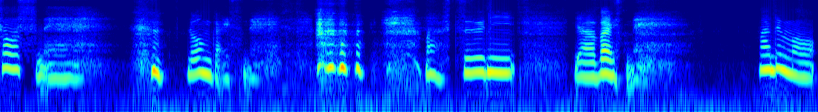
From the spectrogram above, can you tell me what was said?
そうっすね。論外っすね。まあ普通にやばいっすね。まあでも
